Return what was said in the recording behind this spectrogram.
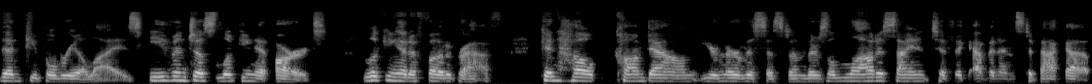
than people realize even just looking at art looking at a photograph can help calm down your nervous system there's a lot of scientific evidence to back up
